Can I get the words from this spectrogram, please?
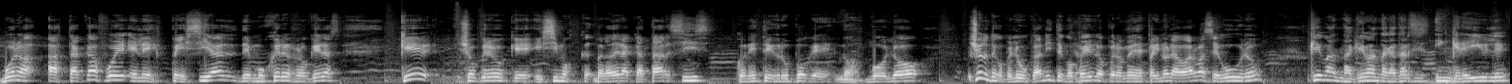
Bueno, hasta acá fue el especial de mujeres rockeras que yo creo que hicimos verdadera catarsis con este grupo que nos voló. Yo no tengo peluca, ni tengo pelo, pero me despeinó la barba seguro. Qué banda, qué banda Catarsis, increíble.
